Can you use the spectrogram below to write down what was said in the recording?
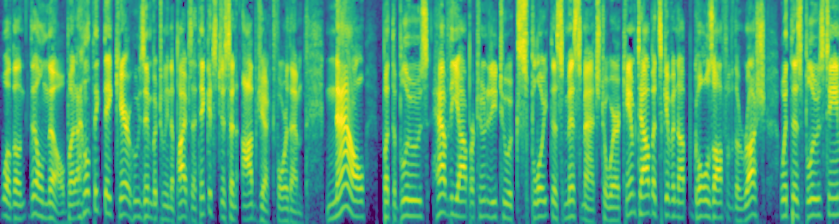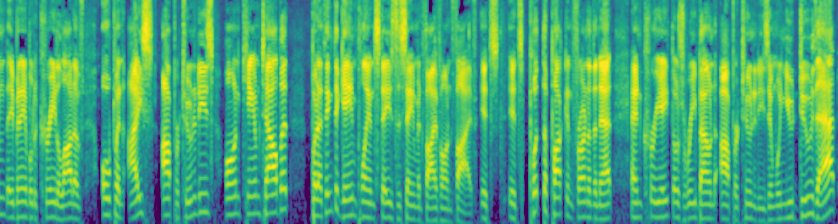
Well, they'll, they'll know, but I don't think they care who's in between the pipes. I think it's just an object for them. Now, but the Blues have the opportunity to exploit this mismatch to where Cam Talbot's given up goals off of the rush with this Blues team. They've been able to create a lot of open ice opportunities on Cam Talbot. But I think the game plan stays the same at five on five. It's it's put the puck in front of the net and create those rebound opportunities. And when you do that,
